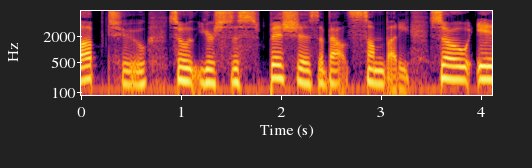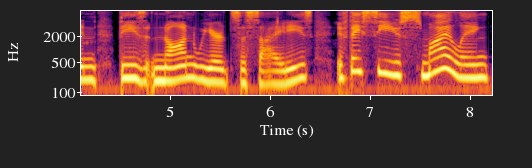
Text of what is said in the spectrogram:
up to. So you're suspicious about somebody. So in these non weird societies, if they see you smiling,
